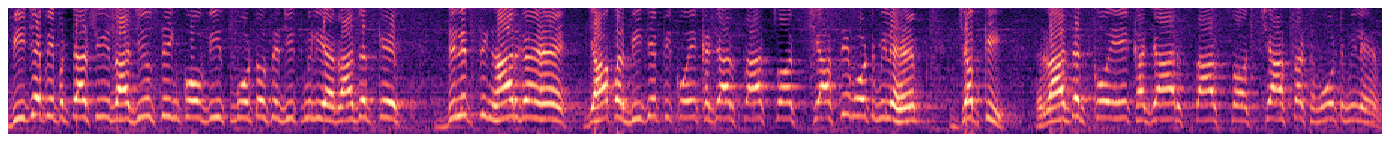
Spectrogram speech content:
बीजेपी प्रत्याशी राजीव सिंह को 20 वोटों से जीत मिली है। राजद के दिलीप सिंह हार गए हैं। यहाँ पर बीजेपी को एक हज़ार सात सौ छियासी वोट मिले हैं, जबकि राजद को एक वोट मिले हैं।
